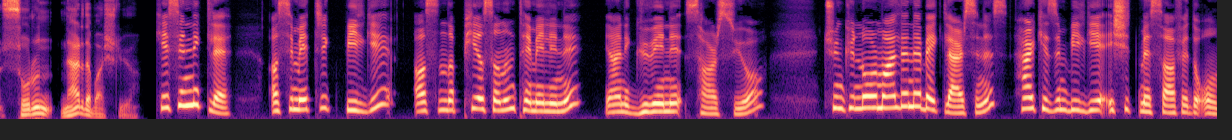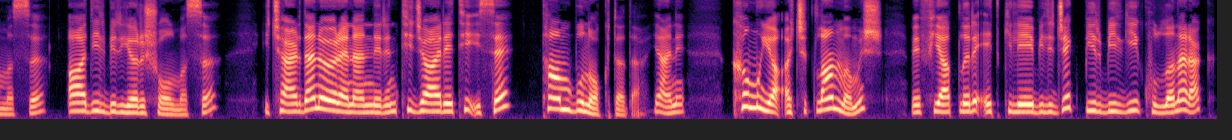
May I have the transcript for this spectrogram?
sorun nerede başlıyor? Kesinlikle. Asimetrik bilgi aslında piyasanın temelini yani güveni sarsıyor. Çünkü normalde ne beklersiniz? Herkesin bilgiye eşit mesafede olması, adil bir yarış olması. İçeriden öğrenenlerin ticareti ise tam bu noktada. Yani kamuya açıklanmamış ve fiyatları etkileyebilecek bir bilgiyi kullanarak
